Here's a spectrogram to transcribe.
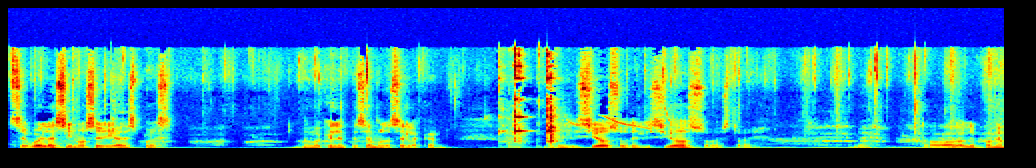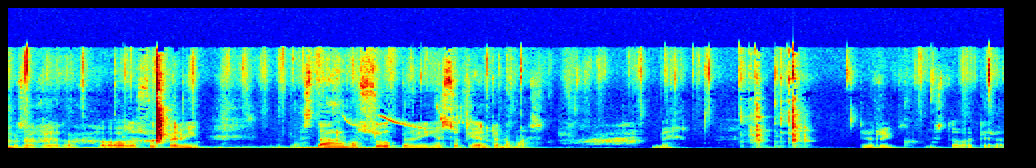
se huele así, no se diga después. A lo que le empecemos a hacer la carne. Delicioso, delicioso esto. Todo le ponemos alrededor. Todo súper bien. Aplastamos súper bien. Esto que entra nomás. Ve. Qué rico. Esto va a quedar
